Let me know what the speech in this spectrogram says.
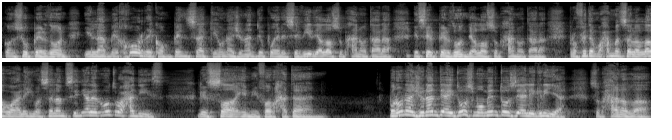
con su perdón. Y la mejor recompensa que un ayunante puede recibir de Allah subhanahu wa ta'ala es el perdón de Allah subhanahu wa ta'ala. Profeta Muhammad sallallahu alayhi wa sallam señala en otro hadith, للصائم فرحتان por un ayunante hay dos momentos de alegría. Subhanallah.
